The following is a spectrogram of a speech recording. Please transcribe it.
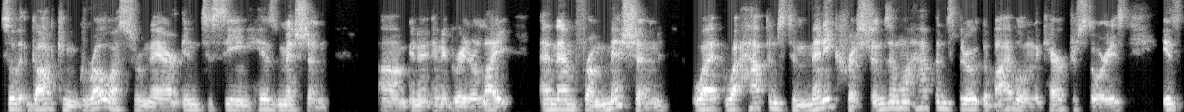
so that God can grow us from there into seeing His mission um, in a in a greater light. And then from mission, what what happens to many Christians and what happens throughout the Bible and the character stories is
